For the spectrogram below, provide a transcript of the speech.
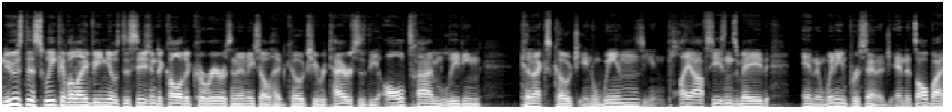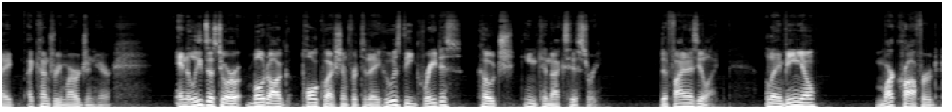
news this week of Alain Vigneault's decision to call it a career as an NHL head coach. He retires as the all-time leading Canucks coach in wins, in playoff seasons made, and in winning percentage. And it's all by a country margin here. And it leads us to our Bodog poll question for today: Who is the greatest coach in Canucks history? Define as you like. Alain Vigneault, Mark Crawford,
